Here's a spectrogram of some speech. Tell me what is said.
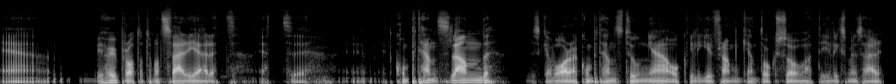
Eh, vi har ju pratat om att Sverige är ett, ett, eh, ett kompetensland. Vi ska vara kompetenstunga och vi ligger i framkant också och att det liksom är så här.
